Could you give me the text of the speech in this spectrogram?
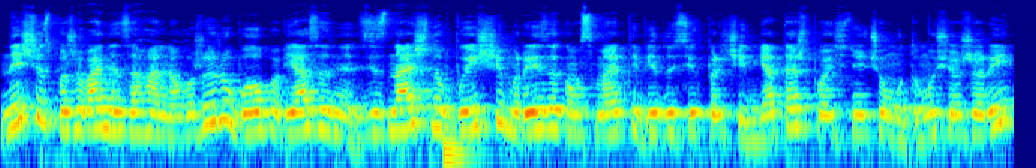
нижче споживання загального жиру було пов'язане зі значно вищим ризиком смерті від усіх причин. Я теж поясню, чому, тому що жири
